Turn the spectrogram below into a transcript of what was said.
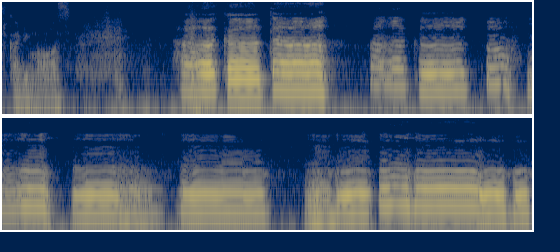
助かります。博多、博多、うん、うん、うん、うん、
